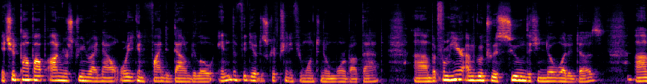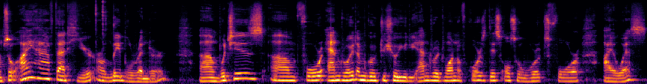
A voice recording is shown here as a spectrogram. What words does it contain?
It should pop up on your screen right now, or you can find it down below in the video description if you want to know more about that. Um, but from here, I'm going to assume that you know what it does. Um, so I have that here, our label render, um, which is um, for Android. I'm going to show you the Android one. Of course, this also works for iOS.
